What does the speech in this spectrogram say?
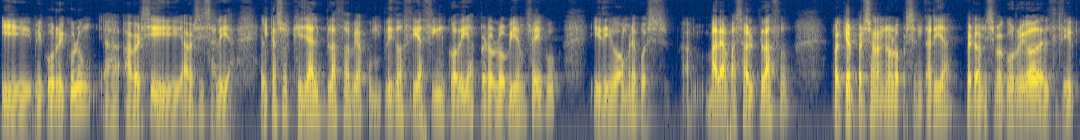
y mi currículum a, ver si a ver si salía. El caso es que ya el plazo había cumplido hacía cinco días, pero lo vi en Facebook y digo, hombre, pues vale, ha pasado el plazo. Cualquier persona no lo presentaría, pero a mí se me ocurrió el decir,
